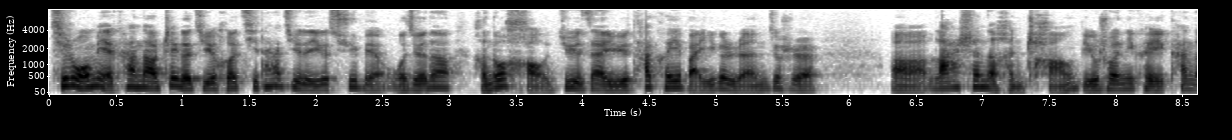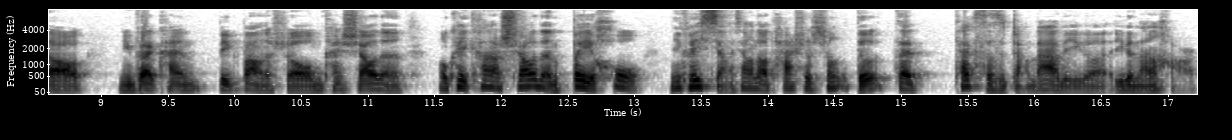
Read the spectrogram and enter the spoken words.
其实我们也看到这个剧和其他剧的一个区别，我觉得很多好剧在于它可以把一个人就是。啊，拉伸的很长。比如说，你可以看到你在看 Big Bang 的时候，我们看 Sheldon，我可以看到 Sheldon 背后，你可以想象到他是生得在 Texas 长大的一个一个男孩儿，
